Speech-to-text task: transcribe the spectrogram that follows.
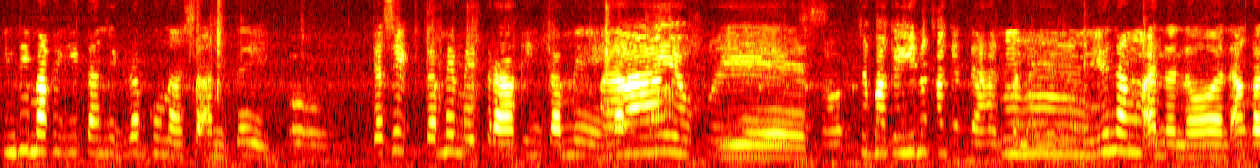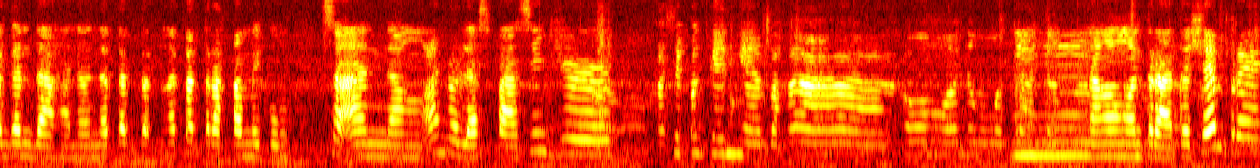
hindi makikita ni Grab kung nasaan ka eh. Oo. Kasi kami may tracking kami. Ay, okay. Yes. So, sa bagay, yun ang kagandahan pala yun. Mm, yun ang ano nun, ang kagandahan nun, natat- natatrack kami kung saan ng ano, last passenger, Oo. Kasi pag ganyan, baka, oo, nangungontrata. mm, nangongontrata. Siyempre,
